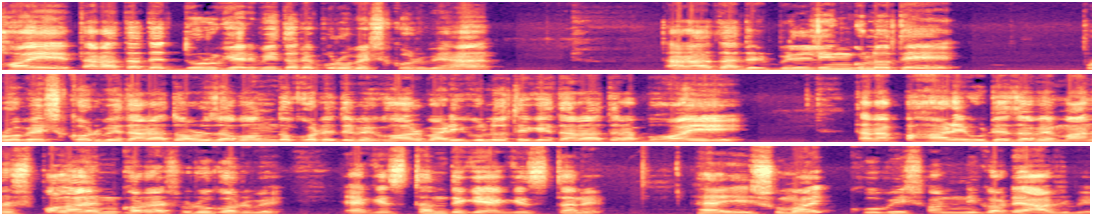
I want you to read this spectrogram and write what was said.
ভয়ে তারা তাদের দুর্গের ভিতরে প্রবেশ করবে হ্যাঁ? তারা তাদের বিল্ডিংগুলোতে প্রবেশ করবে, তারা দরজা বন্ধ করে দেবে ঘর বাড়িগুলো থেকে তারা তারা ভয়ে তারা পাহাড়ে উঠে যাবে, মানুষ পলায়ন করা শুরু করবে, এক স্থান থেকে এক স্থানে। হ্যাঁ এই সময় খুবই সন্নিকটে আসবে।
